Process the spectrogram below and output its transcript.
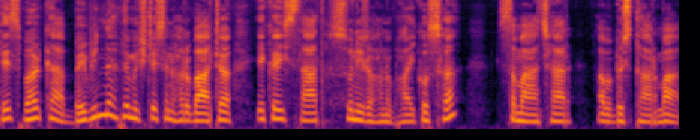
देशभरका विभिन्न एफएम स्टेशनहरूबाट एकैसाथ सुनिरहनु भएको छ। समाचार अब विस्तारमा।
